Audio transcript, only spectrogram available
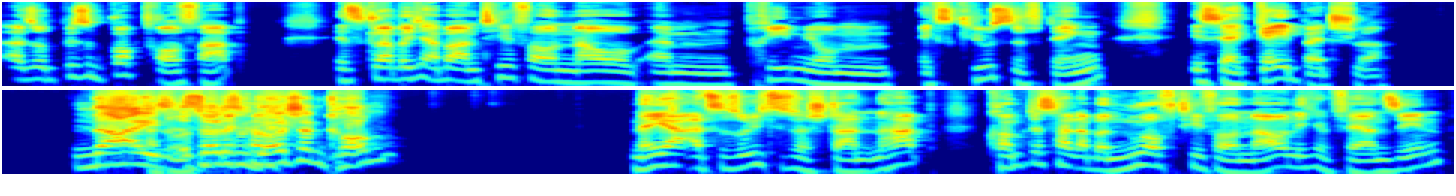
also ein bisschen Bock drauf hab, ist glaube ich aber an TV Now ähm, Premium Exclusive Ding, ist ja Gay Bachelor. Nein, Also, und soll das in Deutschland kommen? Naja, also so wie ich das verstanden hab, kommt es halt aber nur auf TV Now, nicht im Fernsehen.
